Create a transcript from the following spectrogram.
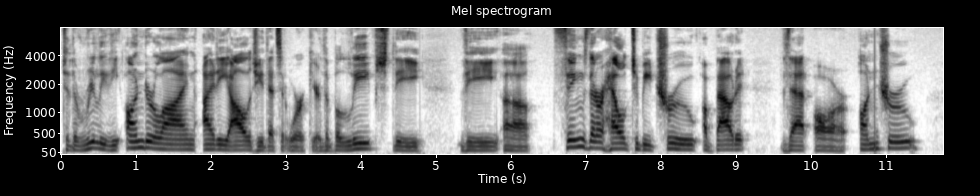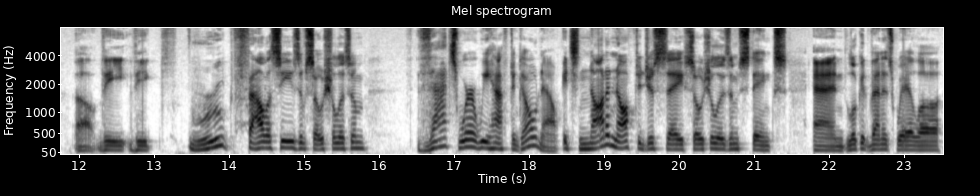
to the really the underlying ideology that's at work here, the beliefs, the the uh, things that are held to be true about it that are untrue, uh, the the root fallacies of socialism. That's where we have to go now. It's not enough to just say socialism stinks and look at Venezuela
